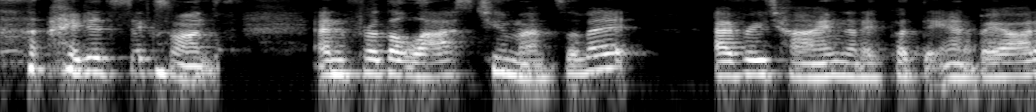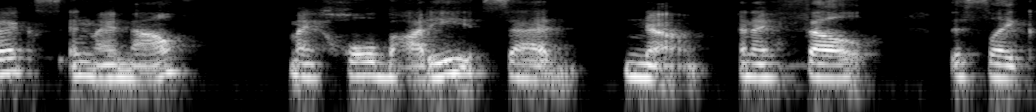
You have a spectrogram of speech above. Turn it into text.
I did six months. And for the last two months of it, every time that I put the antibiotics in my mouth, my whole body said no. And I felt this like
